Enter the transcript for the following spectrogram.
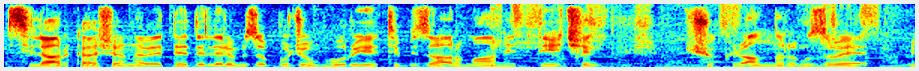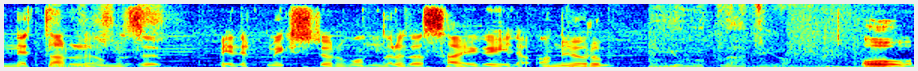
silah arkadaşlarına ve dedelerimize bu cumhuriyeti bize armağan ettiği için şükranlarımızı ve minnettarlığımızı belirtmek istiyorum. Onları da saygıyla anıyorum. Oo,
